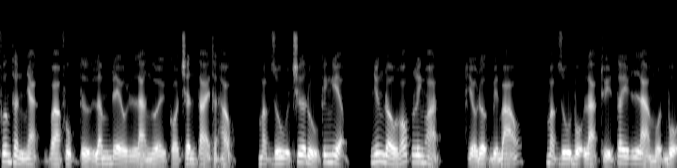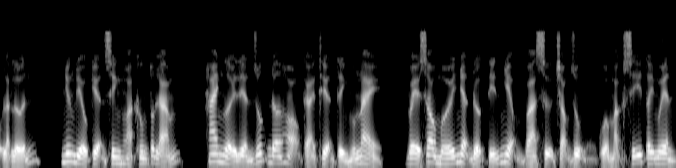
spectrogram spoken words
Phương Thần Nhạc và Phục Tử Lâm đều là người có chân tài thật học, mặc dù chưa đủ kinh nghiệm, nhưng đầu óc linh hoạt, hiểu được biến báo, mặc dù bộ lạc Thủy Tây là một bộ lạc lớn, nhưng điều kiện sinh hoạt không tốt lắm, hai người liền giúp đỡ họ cải thiện tình huống này, về sau mới nhận được tín nhiệm và sự trọng dụng của mạc sĩ Tây Nguyên.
